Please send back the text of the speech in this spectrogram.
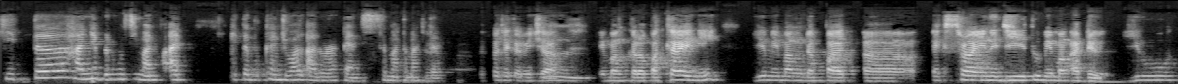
kita hanya berkongsi manfaat. Kita bukan jual Alura Pens semata-mata. Betul cakap Micha. Hmm. Memang kalau pakai ni dia memang dapat uh, extra energy tu memang ada. You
